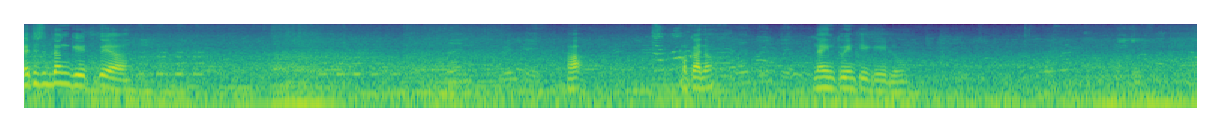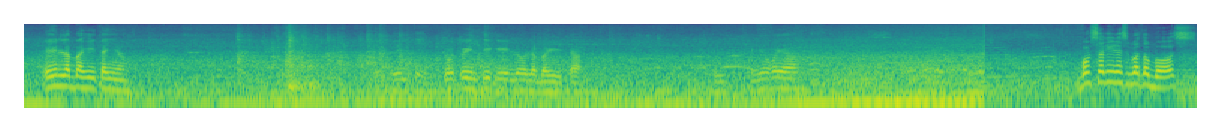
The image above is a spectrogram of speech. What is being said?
Ito sa danggit, kuya. 920. Ha? Magkano? 920. 920 kilo. Eh, yung labahita nyo. 20. 220 kilo labahita. Ayun kaya. Boss, Salinas ba to boss?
